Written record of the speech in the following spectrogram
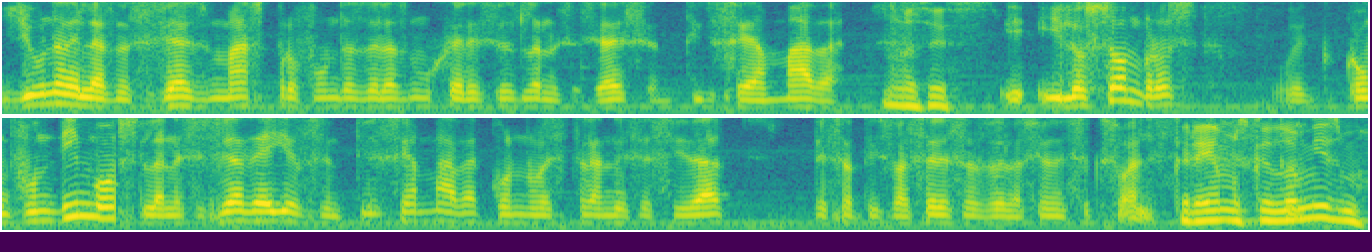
Y una de las necesidades más profundas de las mujeres es la necesidad de sentirse amada. Así es. Y, y los hombros confundimos la necesidad de ella de sentirse amada con nuestra necesidad de satisfacer esas relaciones sexuales. Creemos que es lo mismo.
